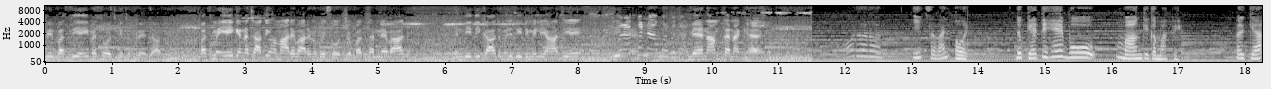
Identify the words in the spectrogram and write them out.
फिर बस यही मैं सोच के चुप रह जाती हूँ। बस मैं यही कहना चाहती हूँ हमारे बारे में कोई सोचो। बस धन्यवाद। इन दीदी का जो मुझे दीदी मिली आज ये ठीक और आपका है। नाम और बता मेरा नाम कनक है। और और और एक सवाल और। लोग कहते हैं वो मांग के कमाते पर क्या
